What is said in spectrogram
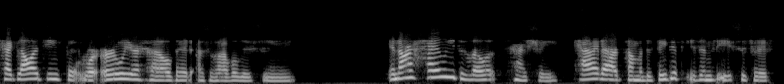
technologies that were earlier heralded as revolutionary. In our highly developed country, Canada has some of the biggest internet usage rates,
